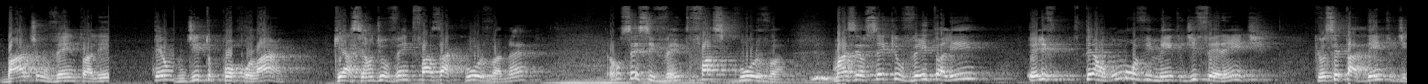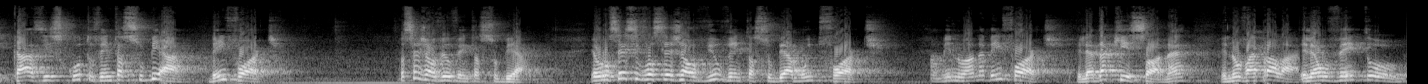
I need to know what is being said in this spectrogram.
bate um vento ali. Tem um dito popular que é assim, onde o vento faz a curva, né? Eu não sei se vento faz curva, mas eu sei que o vento ali, ele tem algum movimento diferente, que você está dentro de casa e escuta o vento assobiar, bem forte. Você já ouviu o vento assobiar? Eu não sei se você já ouviu o vento assobiar muito forte. O minuano é bem forte. Ele é daqui só, né? Ele não vai para lá. Ele é um vento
